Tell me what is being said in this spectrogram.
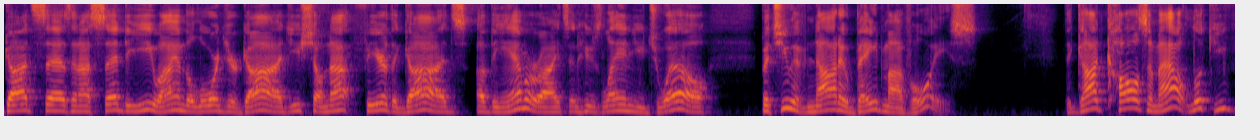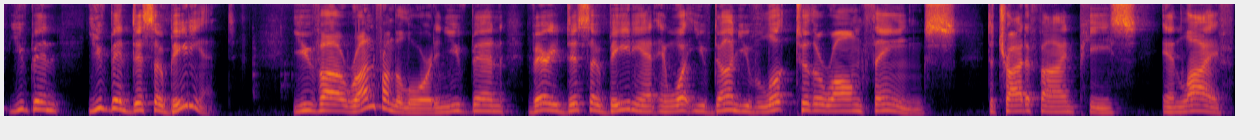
God says, And I said to you, I am the Lord your God. You shall not fear the gods of the Amorites in whose land you dwell, but you have not obeyed my voice. That God calls them out. Look, you've, you've, been, you've been disobedient. You've uh, run from the Lord and you've been very disobedient in what you've done. You've looked to the wrong things to try to find peace in life.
